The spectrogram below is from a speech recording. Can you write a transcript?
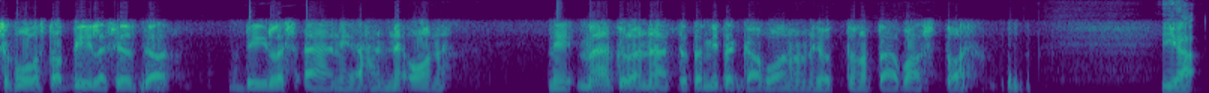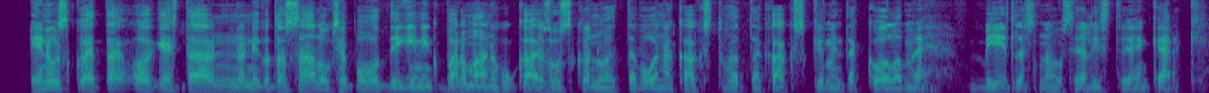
se kuulostaa Bealesilta ja Beales ääniähän ne on. Niin mä en kyllä näe tätä mitenkään huonona juttuna päinvastoin. Ja en usko, että oikeastaan, no niin kuin tuossa aluksi puhuttiinkin, niin varmaan kukaan olisi uskonut, että vuonna 2023 Beatles nousee listojen kärkeen.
